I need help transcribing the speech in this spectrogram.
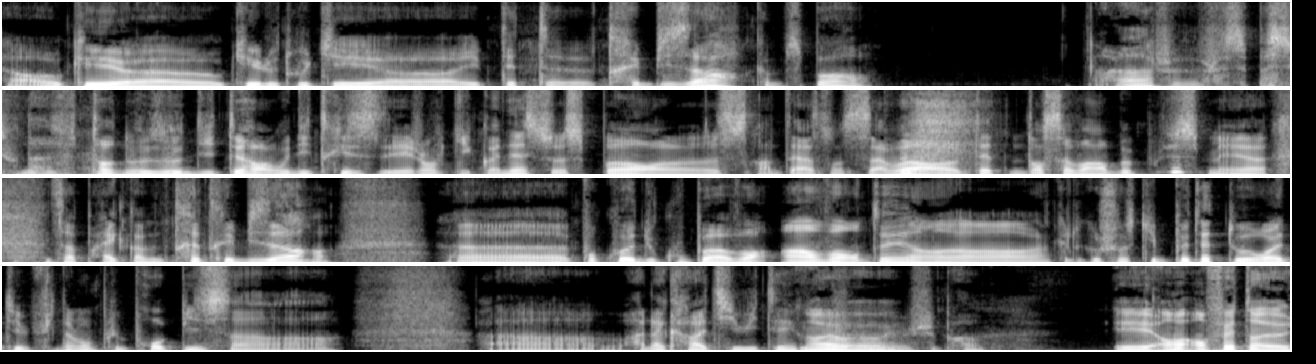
Alors, ok, euh, ok, le truc est, euh, est peut-être euh, très bizarre comme sport. Voilà, je, je sais pas si on a dans nos auditeurs ou auditrices des gens qui connaissent ce sport, euh, ce serait intéressant de savoir, euh, peut-être d'en savoir un peu plus, mais euh, ça paraît quand même très très bizarre. Euh, pourquoi du coup pas avoir inventé un, quelque chose qui peut-être aurait été finalement plus propice à, à, à la créativité quoi. Ouais, ouais, je, ouais. je sais pas. Et en, en fait, euh,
